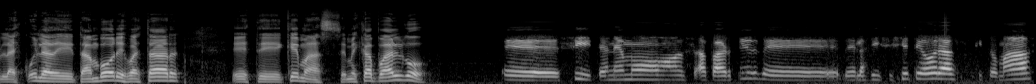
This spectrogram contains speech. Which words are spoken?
la escuela de tambores, va a estar? Este, ¿Qué más? ¿Se me escapa algo? Eh, sí, tenemos a partir de, las 17 horas, un poquito más,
